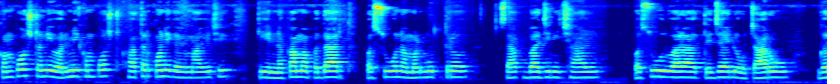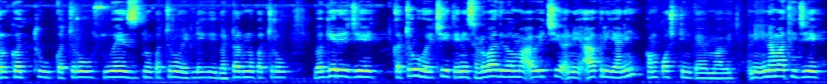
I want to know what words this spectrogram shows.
કમ્પોસ્ટ અને વર્મી કમ્પોસ્ટ ખાતર કોને કહેવામાં આવે છે? કે નકામા પદાર્થ, પશુઓના મળમૂત્ર, શાકભાજીની છાલ, પશુઓ દ્વારા તેજાયેલો ચારો, ઘરગથ્થુ કચરો, સુએઝનો કચરો એટલે કે ગટરનો કચરો વગેરે જે કચરો હોય છે તેને સડવા દેવામાં આવે છે અને આ ક્રિયાને કમ્પોસ્ટિંગ કહેવામાં આવે છે. અને એનામાંથી જે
